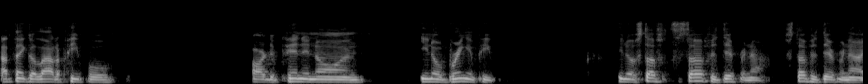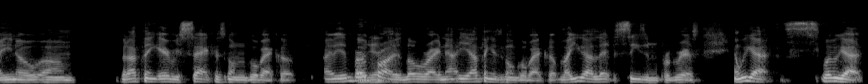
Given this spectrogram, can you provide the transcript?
I think a lot of people are depending on, you know, bringing people. You know, stuff stuff is different now. Stuff is different now. You know, um, but I think every sack is going to go back up. I mean, it's oh, yeah. probably low right now. Yeah, I think it's going to go back up. Like you got to let the season progress. And we got what we got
